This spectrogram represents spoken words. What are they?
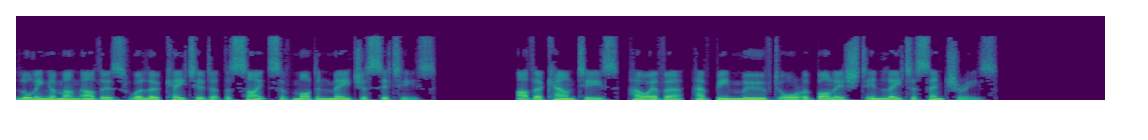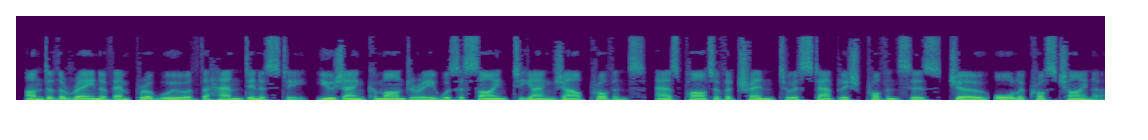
Luling among others were located at the sites of modern major cities. Other counties, however, have been moved or abolished in later centuries. Under the reign of Emperor Wu of the Han dynasty, Yuzhang Commandery was assigned to Yangzhou province, as part of a trend to establish provinces all across China.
